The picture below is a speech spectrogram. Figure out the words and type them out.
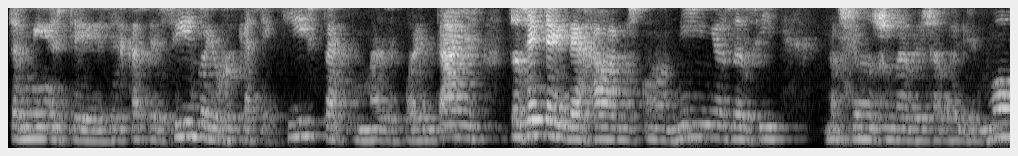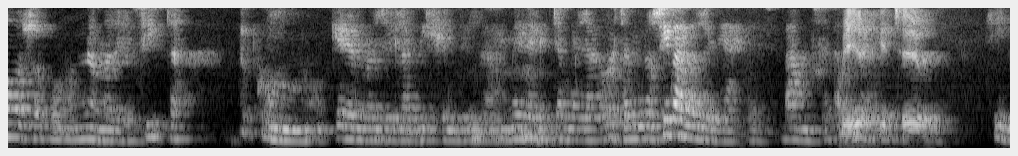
también este, del catecismo, yo fui catequista con más de 40 años, entonces ahí también viajábamos con los niños, así, nos fuimos una vez a Valle Hermoso con una madrecita, con, que eran los de la Virgen de la Melarita Milagrosa, también nos íbamos de viajes, vamos a la Mira, qué chévere. Sí,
